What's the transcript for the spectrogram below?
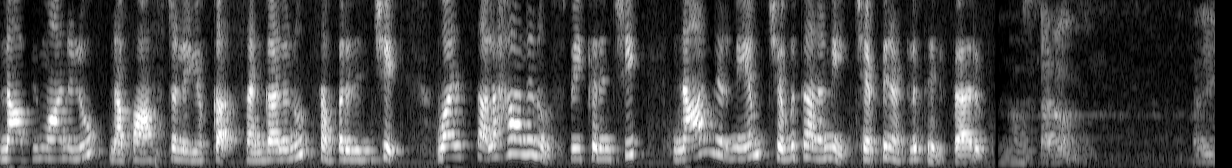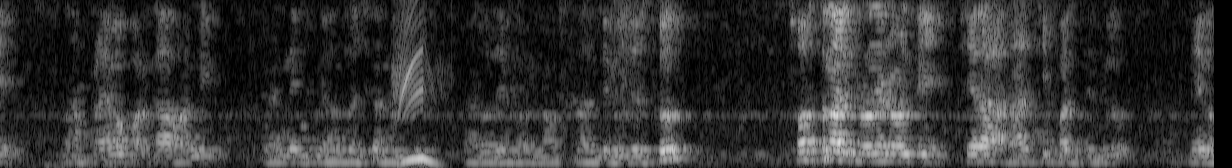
నా అభిమానులు నా పాస్టర్ల యొక్క సంఘాలను సంప్రదించి వారి సలహాలను స్వీకరించి నా నిర్ణయం చెబుతానని చెప్పినట్లు తెలిపారు. నమస్కారం. మరి నా ప్రేమ నమస్కారాలు తెలియజేస్తూ చూస్తున్నారు ఇప్పుడు ఉన్నటువంటి చీర రాజకీయ పరిస్థితులు. నేను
